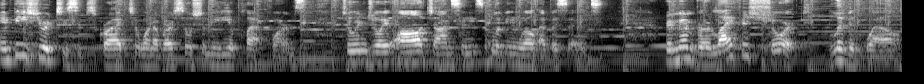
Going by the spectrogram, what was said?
and be sure to subscribe to one of our social media platforms to enjoy all Johnson's Living Well episodes. Remember, life is short, live it well.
